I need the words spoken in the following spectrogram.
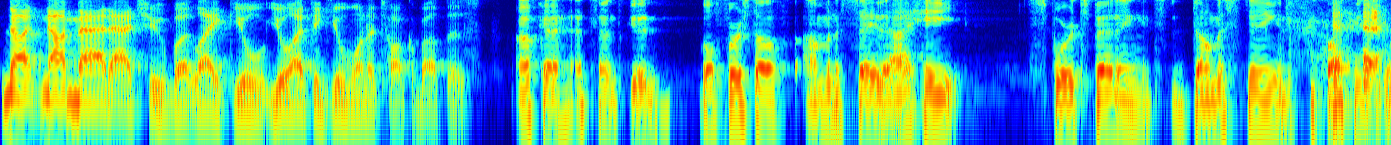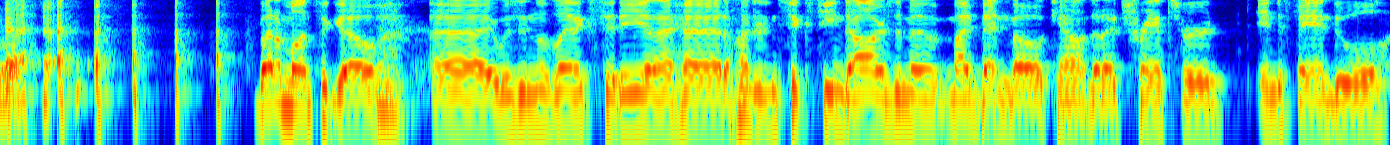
not not mad at you, but like you'll you'll. I think you'll want to talk about this. Okay, that sounds good. Well, first off, I'm going to say that I hate sports betting. It's the dumbest thing in the fucking world. About a month ago, uh, I was in Atlantic City and I had $116 in my Venmo account that I transferred into FanDuel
